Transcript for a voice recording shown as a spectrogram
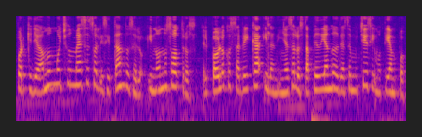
porque llevamos muchos meses solicitándoselo y no nosotros. El pueblo de Costa Rica y la niñez se lo está pidiendo desde hace muchísimo tiempo.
